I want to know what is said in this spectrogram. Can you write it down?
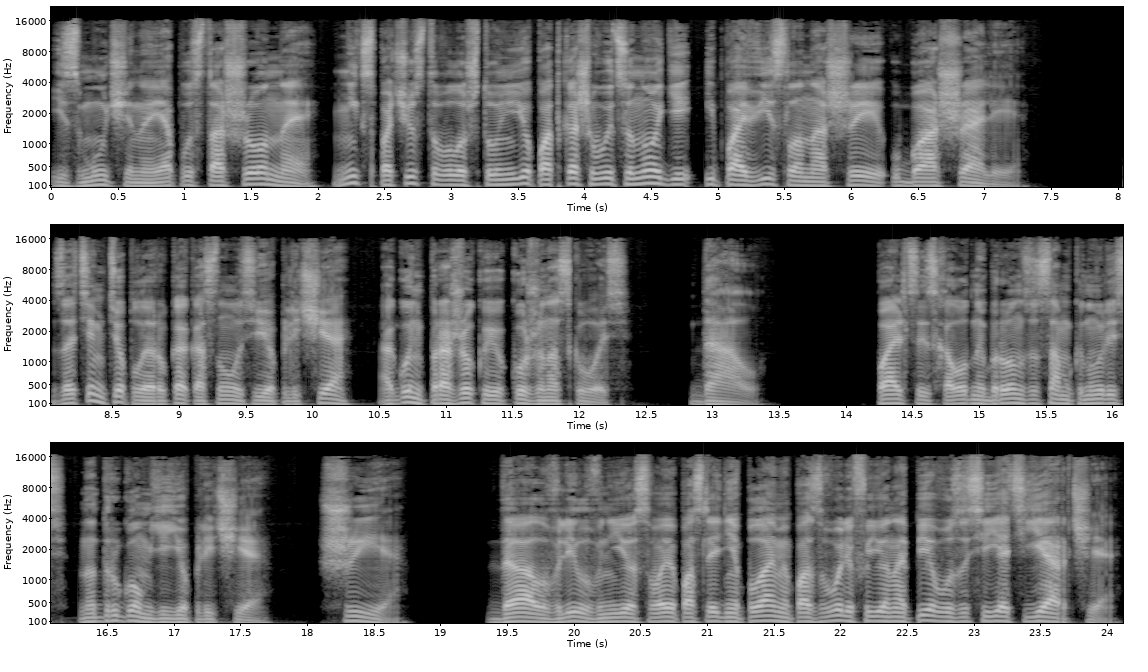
Измученная и опустошенная, Никс почувствовала, что у нее подкашиваются ноги и повисла на шее у Баашалии. Затем теплая рука коснулась ее плеча, огонь прожег ее кожу насквозь. Дал. Пальцы из холодной бронзы сомкнулись на другом ее плече. Шия. Дал влил в нее свое последнее пламя, позволив ее напеву засиять ярче.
